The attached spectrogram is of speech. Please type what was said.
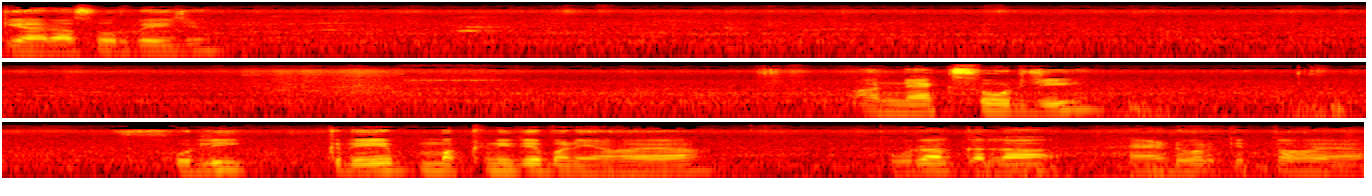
1100 ਰੁਪਏ 'ਚ। ਆ ਨੈਕਸਟ ਸੂਟ ਜੀ, ਫੁੱਲੀ ਕ੍ਰੇਪ ਮੱਖਣੀ ਤੇ ਬਣਿਆ ਹੋਇਆ। ਪੂਰਾ ਗਲਾ ਹੈਂਡਵਰਕ ਕੀਤਾ ਹੋਇਆ।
